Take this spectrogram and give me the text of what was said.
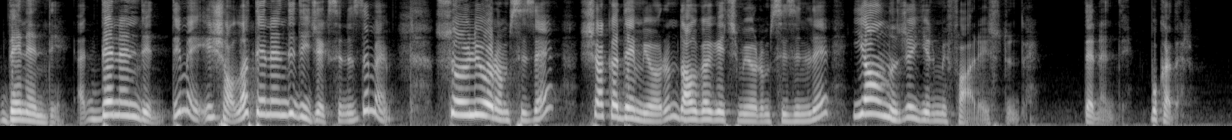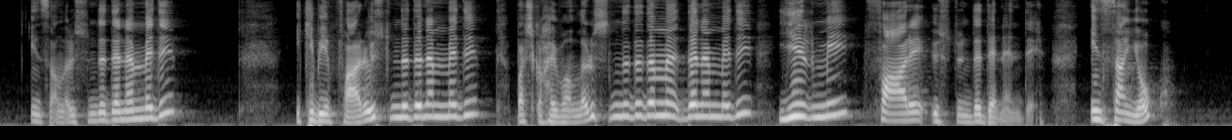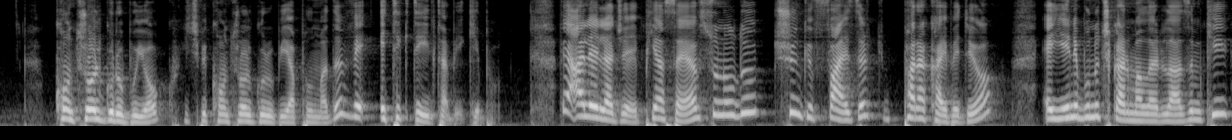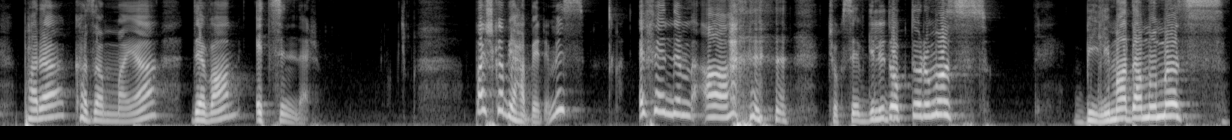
denendi? Denendi değil mi? İnşallah denendi diyeceksiniz değil mi? Söylüyorum size şaka demiyorum dalga geçmiyorum sizinle yalnızca 20 fare üstünde denendi. Bu kadar. İnsanlar üstünde denenmedi. 2000 fare üstünde denenmedi. Başka hayvanlar üstünde de denenmedi. 20 fare üstünde denendi. İnsan yok kontrol grubu yok. Hiçbir kontrol grubu yapılmadı ve etik değil tabii ki bu. Ve alelacele piyasaya sunuldu çünkü Pfizer para kaybediyor. E yeni bunu çıkarmaları lazım ki para kazanmaya devam etsinler. Başka bir haberimiz. Efendim aa, çok sevgili doktorumuz, bilim adamımız,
